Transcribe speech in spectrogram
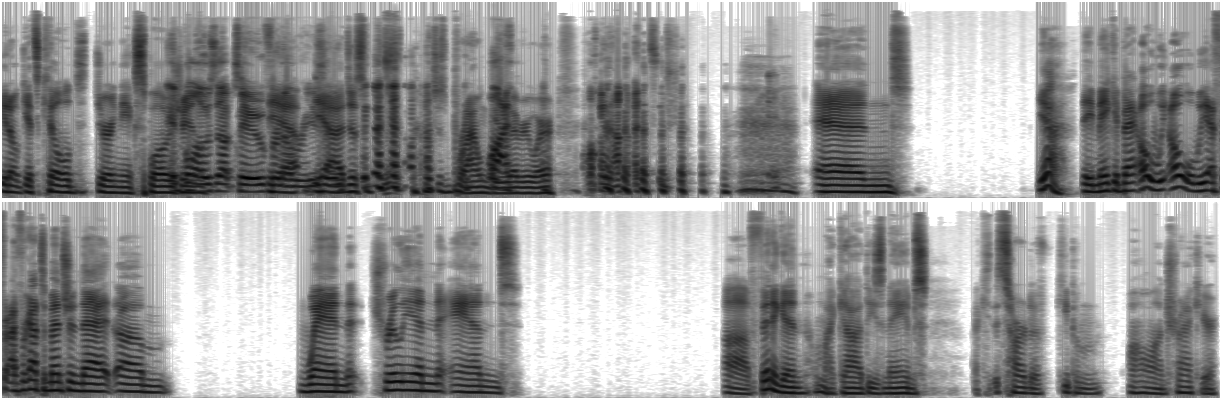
you know, gets killed during the explosion. it blows up too for yeah, no reason. yeah, just just brown goo everywhere, Why not? and yeah, they make it back. Oh, we oh we I forgot to mention that um when Trillian and uh Finnegan, oh my god, these names, it's hard to keep them all on track here.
